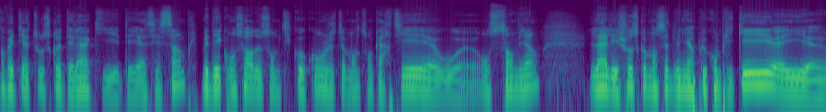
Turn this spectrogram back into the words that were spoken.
En fait, il y a tout ce côté-là qui était assez simple. Mais dès qu'on sort de son petit cocon, justement, de son quartier, où on se sent bien, là, les choses commencent à devenir plus compliquées. Et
